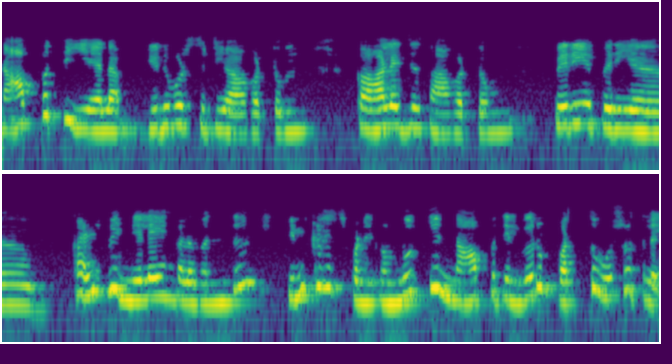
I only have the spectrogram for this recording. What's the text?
நாற்பத்தி ஏழாம் யூனிவர்சிட்டி ஆகட்டும் காலேஜஸ் ஆகட்டும் பெரிய பெரிய கல்வி நிலையங்களை வந்து இன்க்ரீஸ் பண்ணிருக்கோம் நூத்தி நாற்பதில் வெறும் பத்து வருஷத்துல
